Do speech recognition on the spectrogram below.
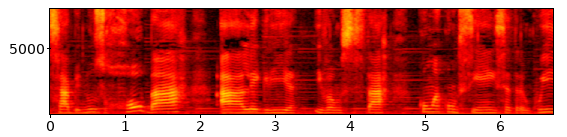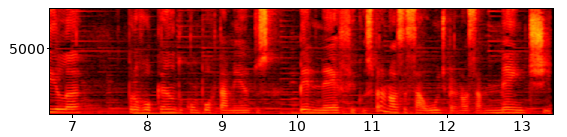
sabe, nos roubar a alegria e vamos estar com a consciência tranquila, provocando comportamentos benéficos para nossa saúde, para nossa mente,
